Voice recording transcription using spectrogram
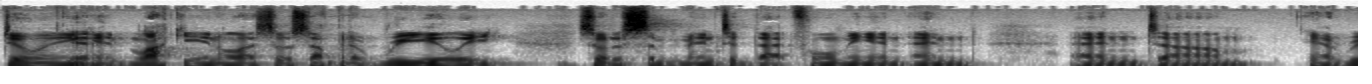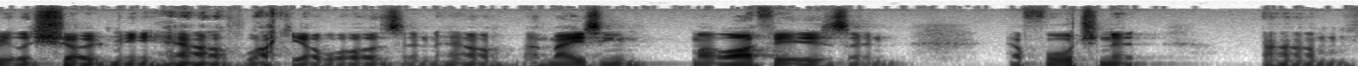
doing Yeah. and lucky and all that sort of stuff. But it really sort of cemented that for me and and and um, you know really showed me how lucky I was and how amazing my life is and how fortunate um,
